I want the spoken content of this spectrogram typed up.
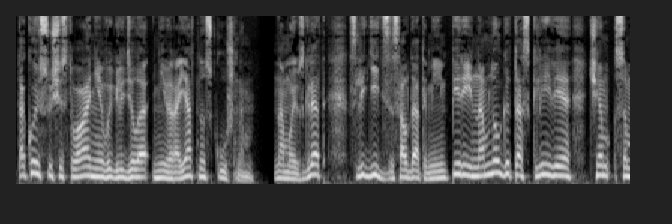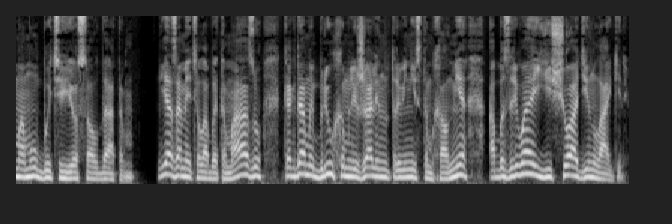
такое существование выглядело невероятно скучным. На мой взгляд, следить за солдатами империи намного тоскливее, чем самому быть ее солдатом. Я заметил об этом Аазу, когда мы брюхом лежали на травянистом холме, обозревая еще один лагерь.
